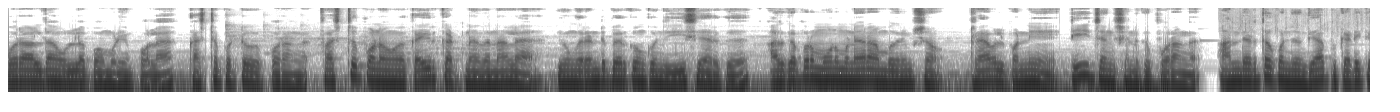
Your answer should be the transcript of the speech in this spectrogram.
ஒரு ஆள் தான் உள்ளே போக முடியும் போல் கஷ்டப்பட்டு போகிறாங்க ஃபஸ்ட்டு போனவங்க கயிறு கட்டினதுனால இவங்க ரெண்டு பேருக்கும் கொஞ்சம் ஈஸியாக இருக்குது அதுக்கப்புறம் மூணு மணி நேரம் ஐம்பது நிமிஷம் ட்ராவல் பண்ணி டி ஜங்ஷனுக்கு போகிறாங்க அந்த இடத்த கொஞ்சம் கேப் கிடைக்க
